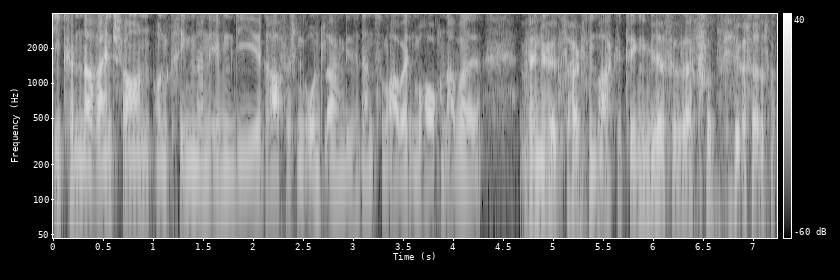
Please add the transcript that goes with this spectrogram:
die können da reinschauen und kriegen dann eben die grafischen Grundlagen, die sie dann zum Arbeiten brauchen. Aber wenn du jetzt sagst, Marketing, wie hast du gesagt, Fuzzi oder so,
